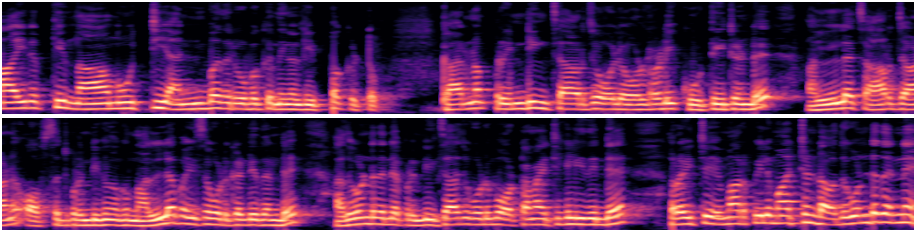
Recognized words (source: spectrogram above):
ആയിരത്തി നാനൂറ്റി അൻപത് രൂപക്ക് നിങ്ങൾക്ക് ഇപ്പം കിട്ടും. കാരണം പ്രിന്റിങ് ചാർജ് ഓല ഓൾറെഡി കൂട്ടിയിട്ടുണ്ട്. നല്ല ചാർജാണ് ഓഫ്സെറ്റ് പ്രിന്റിങ് നമുക്ക് നല്ല പൈസ കൊടുക്കേണ്ടതുണ്ട്. അതുകൊണ്ട് തന്നെ പ്രിന്റിങ് ചാർജ് കൂടുമ്പോൾ ഓട്ടോമാറ്റിക്കലി ഇതിന്റെ റേറ്റ് എം ആർ പിയിൽ മാറ്റുണ്ടാവും അതുകൊണ്ട് തന്നെ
